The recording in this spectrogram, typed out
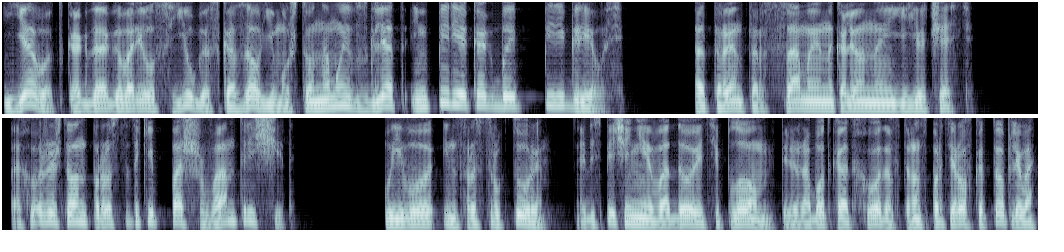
Я вот, когда говорил с юга, сказал ему, что, на мой взгляд, империя как бы перегрелась. А Трентор — самая накаленная ее часть. Похоже, что он просто-таки по швам трещит. У его инфраструктуры, обеспечение водой, теплом, переработка отходов, транспортировка топлива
